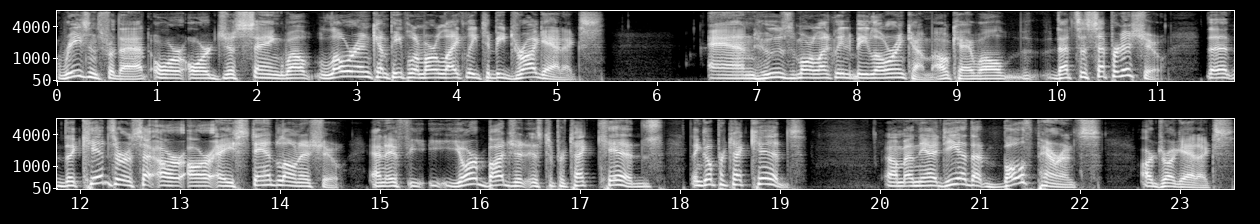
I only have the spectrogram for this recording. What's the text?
reasons for that, or or just saying, well, lower income people are more likely to be drug addicts, and who's more likely to be lower income? Okay, well, that's a separate issue. the The kids are a, are are a standalone issue, and if your budget is to protect kids, then go protect kids. Um, and the idea that both parents are drug addicts,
